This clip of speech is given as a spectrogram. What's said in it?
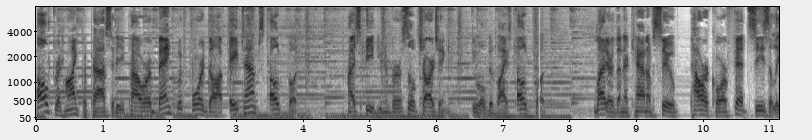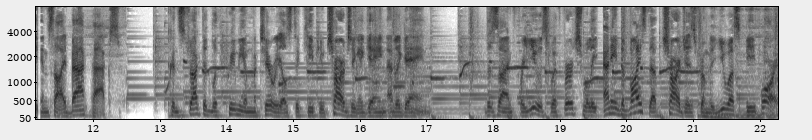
Ultra High Capacity Power Bank with 4.8 amps output. High-speed universal charging, dual device output. Lighter than a can of soup, PowerCore fits easily inside backpacks. Constructed with premium materials to keep you charging again and again. Designed for use with virtually any device that charges from the USB port.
